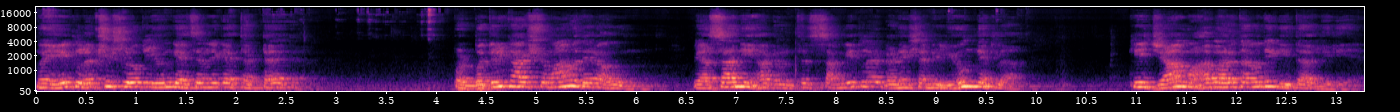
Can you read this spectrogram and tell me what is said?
मग एक लक्ष श्लोक लिहून घ्यायचं म्हणजे काय थट्टा आहे का? पण बद्रिकाश्रमामध्ये राहून व्यासानी हा ग्रंथ सांगितला गणेशाने लिहून घेतला की ज्या महाभारतामध्ये गीता आलेली आहे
